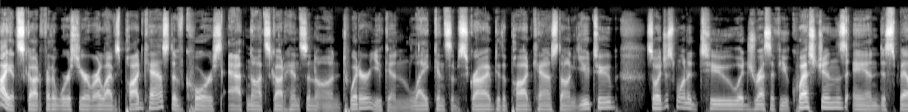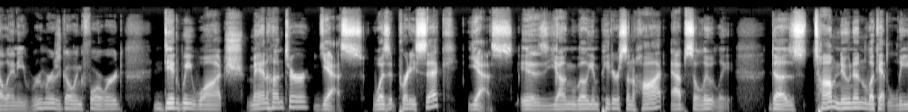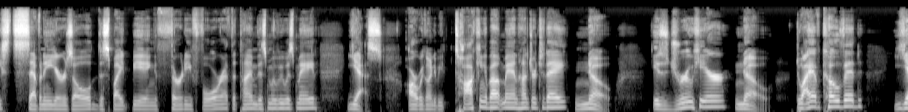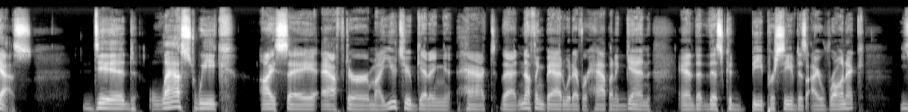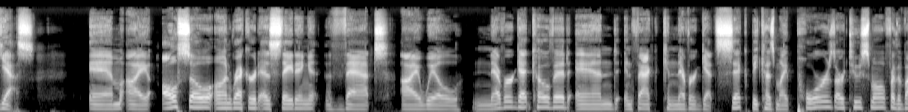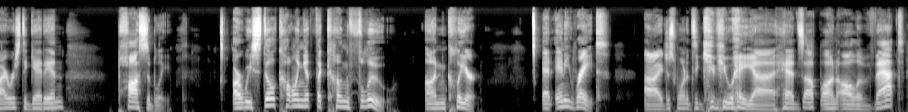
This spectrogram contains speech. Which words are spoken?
Hi, it's Scott for the Worst Year of Our Lives podcast. Of course, at not Scott Henson on Twitter. You can like and subscribe to the podcast on YouTube. So I just wanted to address a few questions and dispel any rumors going forward. Did we watch Manhunter? Yes. Was it pretty sick? Yes. Is young William Petersen hot? Absolutely. Does Tom Noonan look at least 70 years old despite being 34 at the time this movie was made? Yes. Are we going to be talking about Manhunter today? No. Is Drew here? No. Do I have COVID? Yes. Did last week I say after my YouTube getting hacked that nothing bad would ever happen again and that this could be perceived as ironic? Yes. Am I also on record as stating that I will never get COVID and, in fact, can never get sick because my pores are too small for the virus to get in? Possibly. Are we still calling it the Kung Flu? Unclear. At any rate, I just wanted to give you a uh, heads up on all of that.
